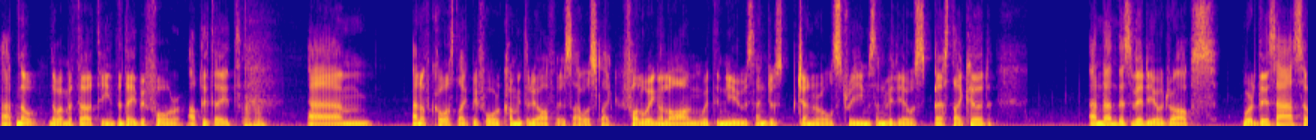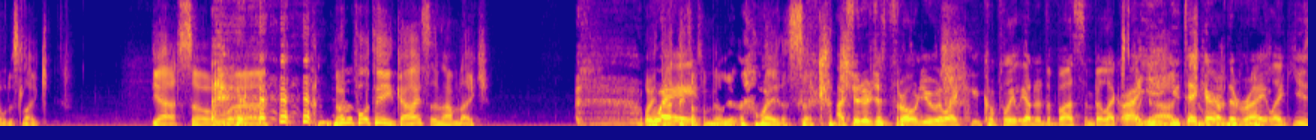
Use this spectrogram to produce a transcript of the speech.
at no November 13th, the day before Update 8. Um, and of course, like before coming to the office, I was like following along with the news and just general streams and videos best I could. And then this video drops where this asshole is like, "Yeah, so uh, November 14th, guys," and I'm like. Wait, Wait. did sound familiar. Wait a second. I should have just thrown you like completely under the bus and been like, all right, like, you, you take care of it, right? Like you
